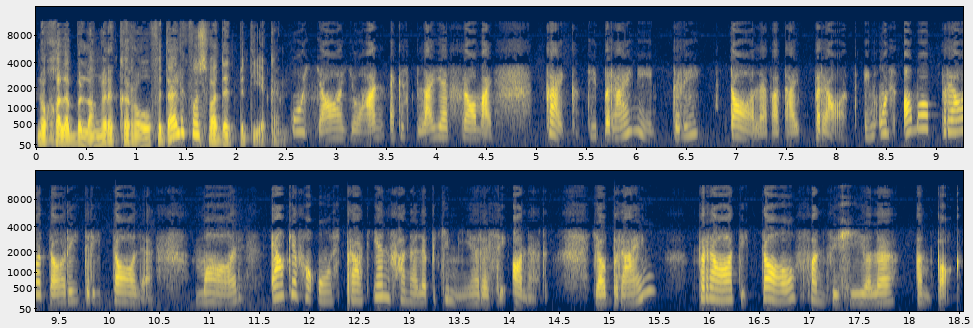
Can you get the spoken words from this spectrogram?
nog 'n belangrike rol. Verduidelik ons wat dit beteken. O ja, Johan, ek is bly jy vra my. Kyk, die brein het 3 tale wat hy praat. En ons almal praat daardie drie tale maar elkeen van ons praat een van hulle bietjie meer as die ander. Jou brein praat die taal van visuele impak.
